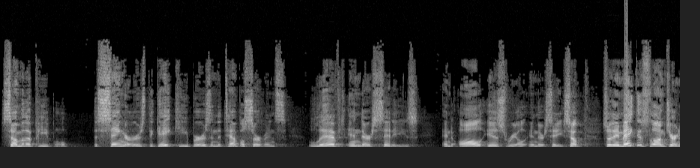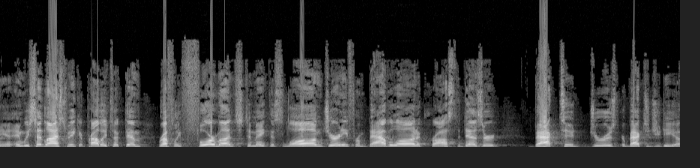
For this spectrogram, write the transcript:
some of the people, the singers, the gatekeepers, and the temple servants lived in their cities, and all Israel in their city. So, so they make this long journey, and we said last week it probably took them roughly four months to make this long journey from Babylon across the desert back to Jerusalem or back to Judea.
